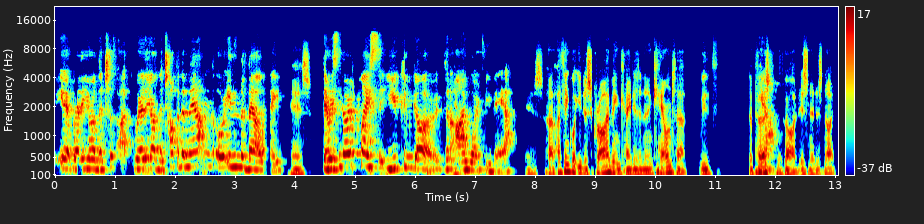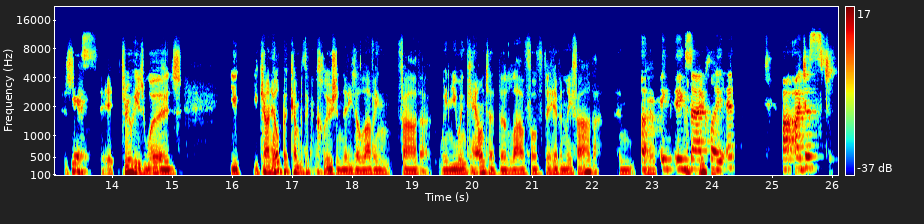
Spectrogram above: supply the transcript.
yeah whether you're on the t- uh, whether you're on the top of the mountain or in the valley. Yes. There is no place that you can go that yeah. I won't be there. Yes. I think what you're describing, Kate, is an encounter with the person yeah. of God, isn't it? It's not. It's, yes. It, through His words, you you can't help but come to the conclusion that He's a loving Father when you encounter the love of the Heavenly Father. And uh, exactly. And I, I just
